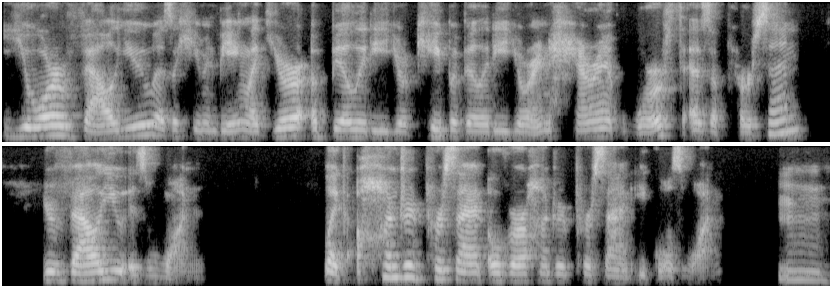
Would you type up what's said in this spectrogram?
your value as a human being like your ability your capability your inherent worth as a person your value is one like a hundred percent over a hundred percent equals one. Mm.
